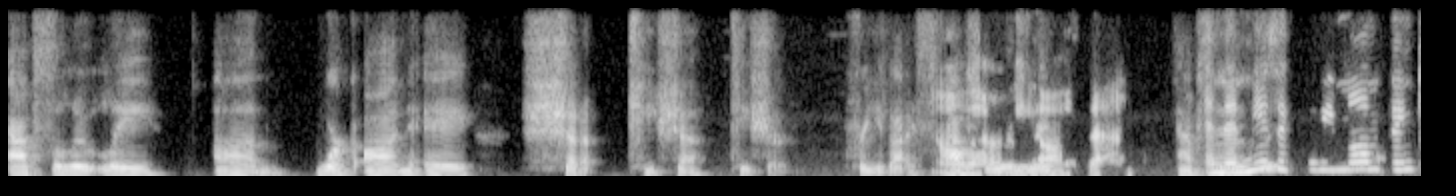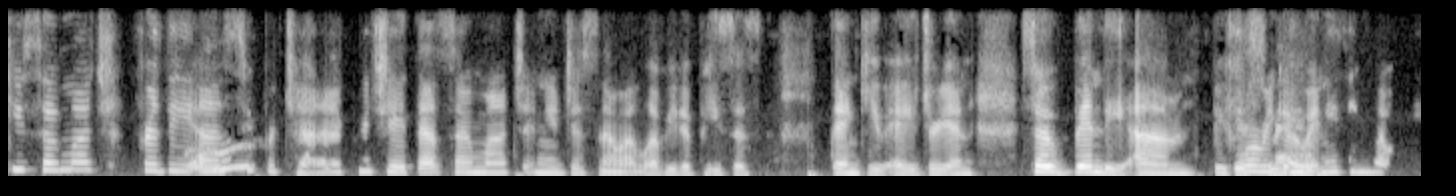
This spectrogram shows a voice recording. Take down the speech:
absolutely um work on a shut up Tisha t-shirt for you guys. Oh, that would be awesome. Absolutely. And then Music City Mom, thank you so much for the uh, super chat. I appreciate that so much. And you just know I love you to pieces. Thank you, Adrian. So, Bendy, um, before Yes, we go, anything that we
